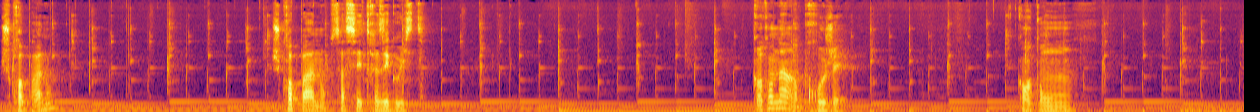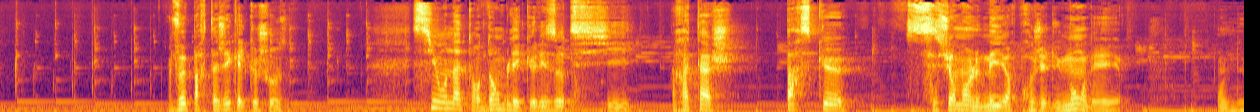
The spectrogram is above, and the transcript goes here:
Je crois pas, non. Je crois pas, non. Ça c'est très égoïste. Quand on a un projet, quand on veut partager quelque chose, si on attend d'emblée que les autres s'y rattachent parce que c'est sûrement le meilleur projet du monde et on ne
